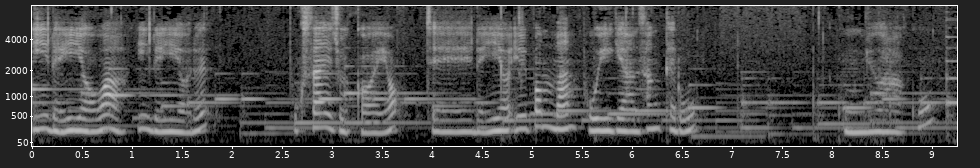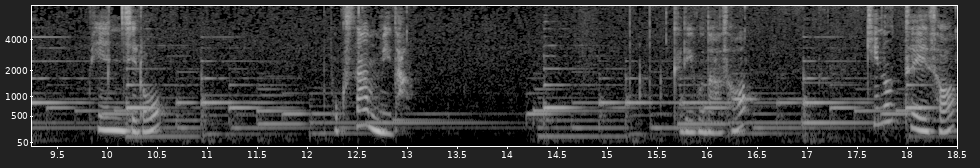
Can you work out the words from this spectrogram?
이 레이어와 이 레이어를 복사해 줄 거예요. 이제 레이어 1번만 보이게 한 상태로 PNG로 복사합니다. 그리고 나서 키노트에서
